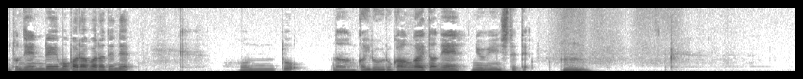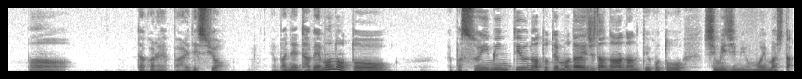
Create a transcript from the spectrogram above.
ほんと年齢もバラバラでねほんとなんかいろいろ考えたね入院しててうんまあだからやっぱあれですよ。やっぱね食べ物とやっぱ睡眠っていうのはとても大事だななんていうことをしみじみ思いました、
